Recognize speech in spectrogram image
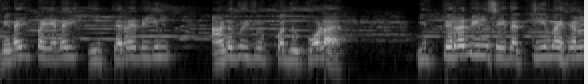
வினைப்பயனை இப்பிறவியில் அனுபவிப்பது போல இப்பிறவியில் செய்த தீமைகள்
